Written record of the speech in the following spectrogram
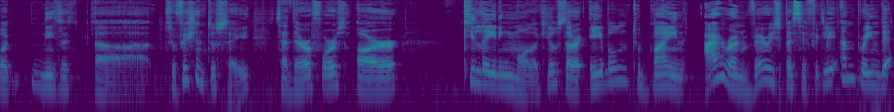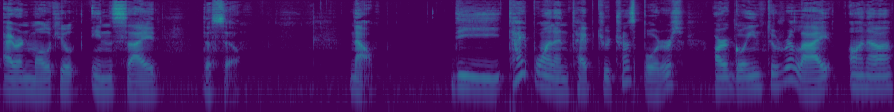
but needless, uh, sufficient to say, siderophores are chelating molecules that are able to bind iron very specifically and bring the iron molecule inside the cell. Now, the type 1 and type 2 transporters are going to rely on a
